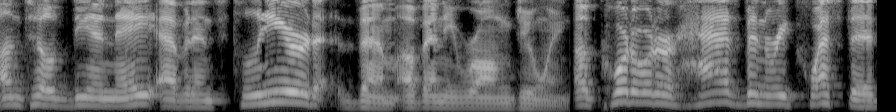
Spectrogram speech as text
until DNA evidence cleared them of any wrongdoing. A court order has been requested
